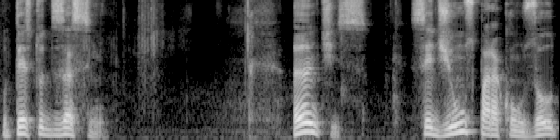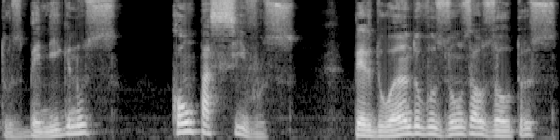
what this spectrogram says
O texto diz assim: Antes, sede uns para com os outros benignos, compassivos, perdoando-vos uns aos outros,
